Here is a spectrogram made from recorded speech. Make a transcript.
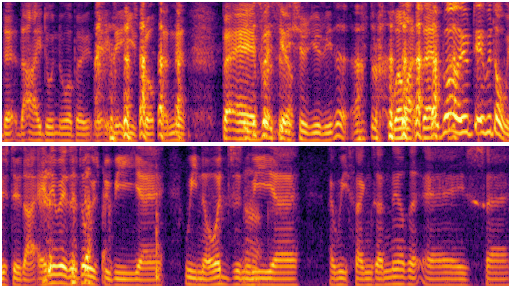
that, that I don't know about that, that he's dropped in there, but, uh, he just but, wants to you make sure you read it after. well, that's it. Well, it, it would always do that anyway. There'd always be wee, uh, wee nods and Uh-huh. wee, and wee things in there that is uh,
